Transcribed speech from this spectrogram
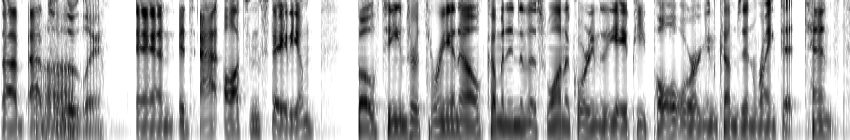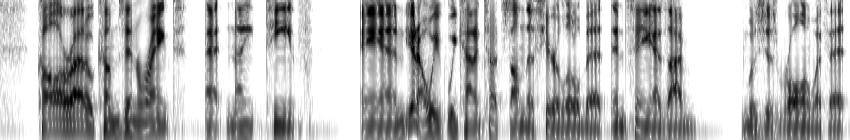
absolutely. Uh, and it's at Autzen Stadium. Both teams are 3 and 0 coming into this one according to the AP poll. Oregon comes in ranked at 10th. Colorado comes in ranked at 19th. And you know, we we kind of touched on this here a little bit and seeing as I was just rolling with it,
